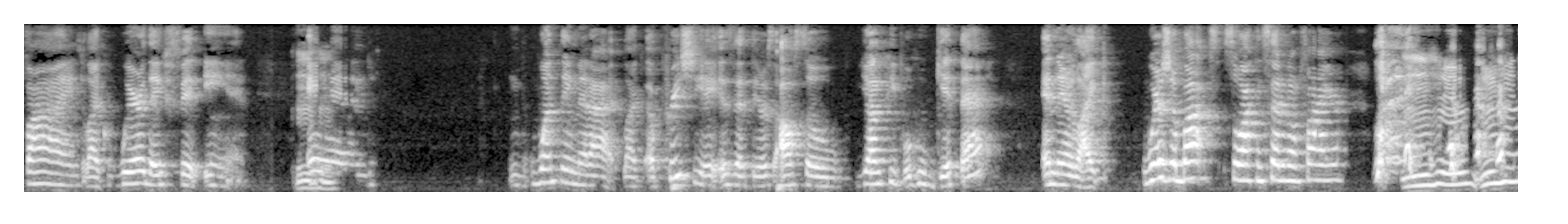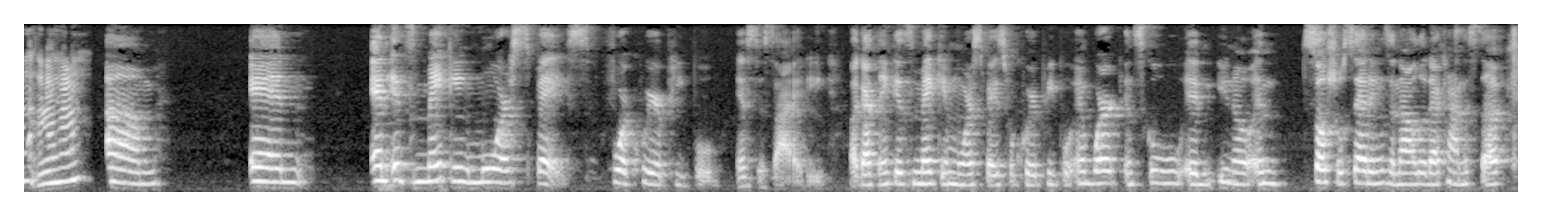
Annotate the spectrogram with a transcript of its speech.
find like where they fit in. Mm-hmm. And one thing that I like appreciate is that there's also young people who get that and they're like, Where's your box so I can set it on fire? mm-hmm, mm-hmm, mm-hmm. Um and and it's making more space for queer people in society. Like I think it's making more space for queer people in work, in school, in you know, in social settings and all of that kind of stuff.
